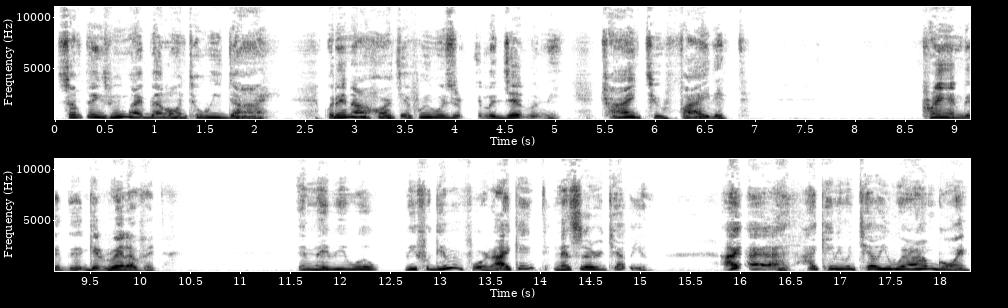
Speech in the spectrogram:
Some things we might battle until we die. But in our hearts, if we was legitimately trying to fight it, praying to, to get rid of it, then maybe we'll be forgiven for it. I can't necessarily tell you. I, I, I can't even tell you where I'm going.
